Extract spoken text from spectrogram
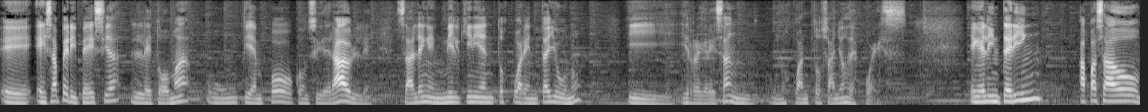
Eh, esa peripecia le toma un tiempo considerable. Salen en 1541 y, y regresan unos cuantos años después. En el interín ha pasado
